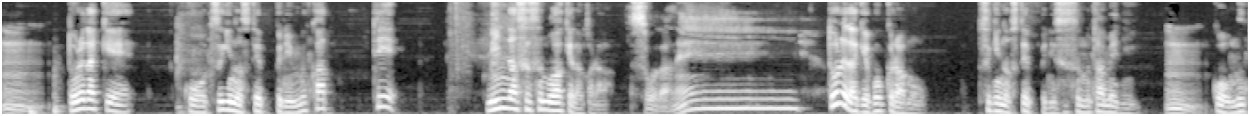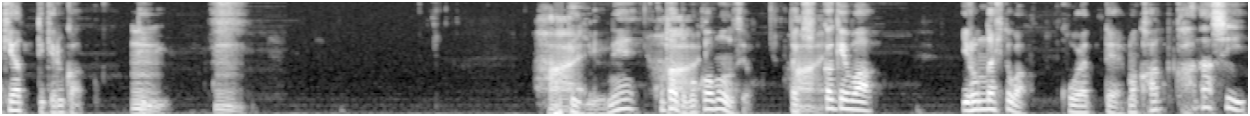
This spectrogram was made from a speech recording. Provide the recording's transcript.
うん。どれだけ、こう、次のステップに向かって、みんな進むわけだから、そうだね。どれだけ僕らも、次のステップに進むために、うん。こう、向き合っていけるかっていう、うん。うん。はい。っていうね、ことだと僕は思うんですよ。だきっかけは、いろんな人がこうやって、まあ、か、悲しい。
